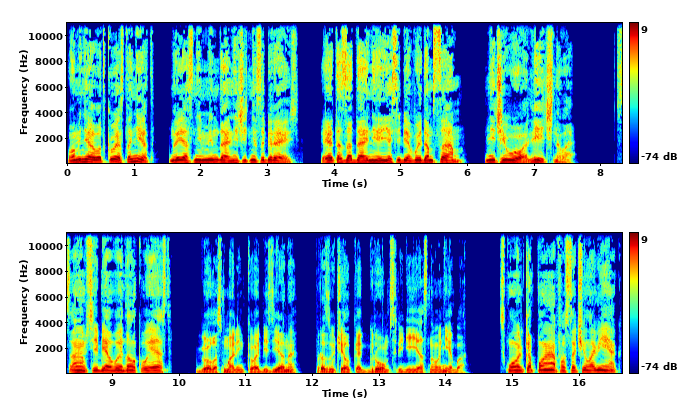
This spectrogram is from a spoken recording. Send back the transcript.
У меня вот квеста нет, но я с ним миндальничать не собираюсь. Это задание я себе выдам сам. Ничего личного. Сам себе выдал квест. Голос маленького обезьяна прозвучал как гром среди ясного неба. Сколько пафоса, человек!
